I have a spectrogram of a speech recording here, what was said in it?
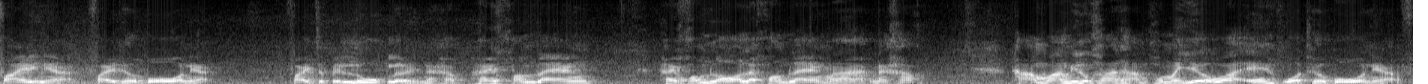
ไฟเนี่ยไฟเทอร์โบเนี่ยไฟจะเป็นลูกเลยนะครับ ให้ความแรงให้ความร้อนและความแรงมากนะครับ ถามว่ามีลูกค้าถามเข้ามาเยอะว่าเอ๊ะหัวเทอร์โบเนี่ยไฟ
